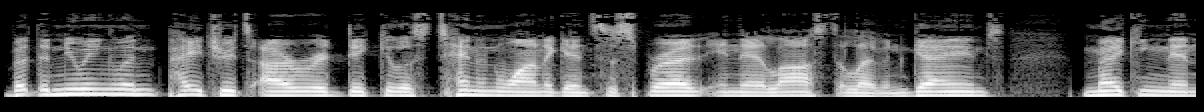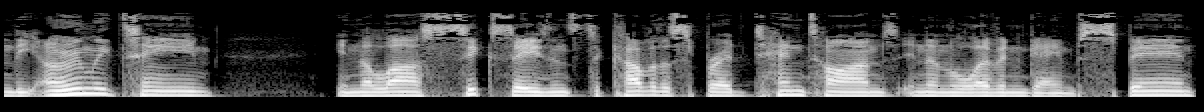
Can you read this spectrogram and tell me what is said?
but the New England Patriots are a ridiculous 10 and 1 against the spread in their last 11 games, making them the only team in the last six seasons to cover the spread 10 times in an 11 game span.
